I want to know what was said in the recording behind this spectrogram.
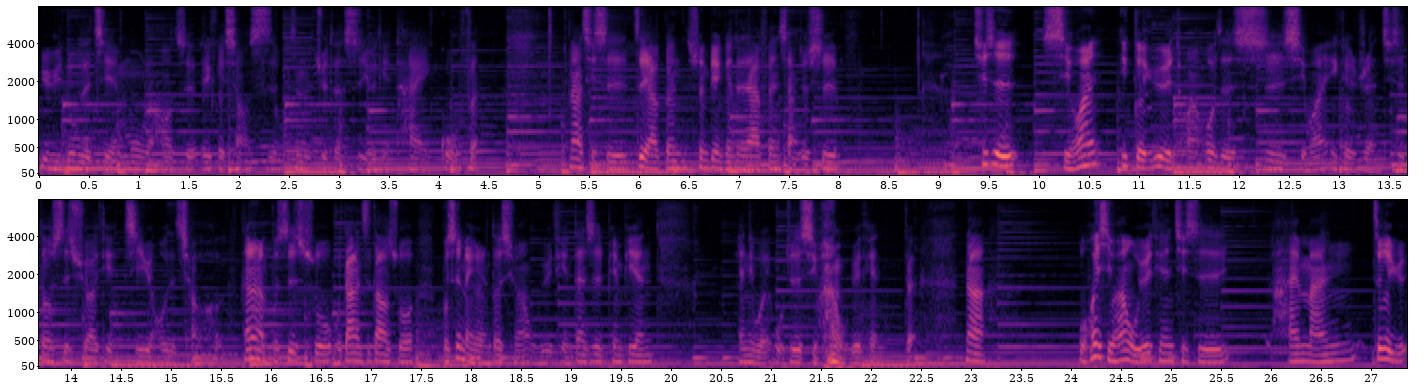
预录的节目，然后只有一个小时，我真的觉得是有点太过分。那其实这也要跟顺便跟大家分享，就是其实。喜欢一个乐团或者是喜欢一个人，其实都是需要一点机缘或者巧合。当然不是说，我当然知道说不是每个人都喜欢五月天，但是偏偏，anyway，我就是喜欢五月天。对，那我会喜欢五月天，其实还蛮这个缘，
